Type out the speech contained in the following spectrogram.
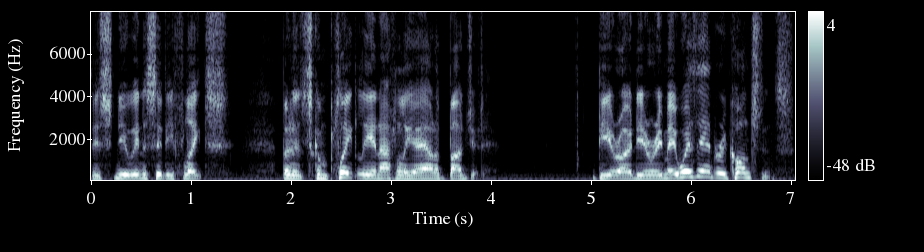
this new intercity fleet, but it's completely and utterly out of budget. Dear oh dearie me, where's Andrew Constance?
